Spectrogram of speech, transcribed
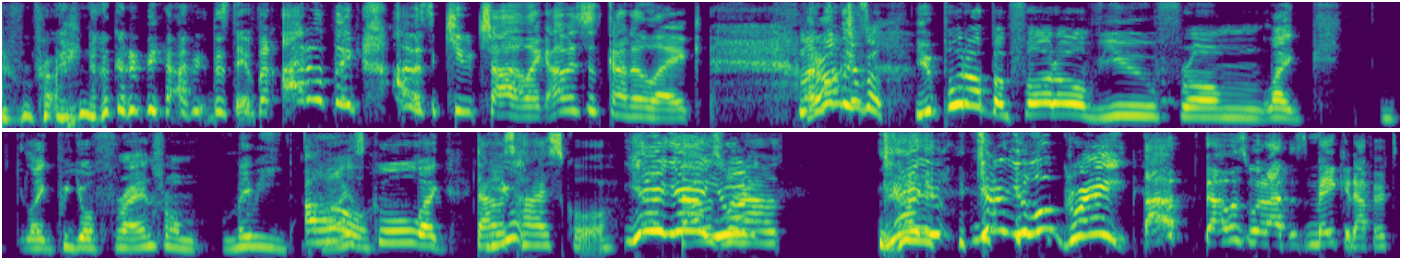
are probably not going to be happy with this day, but I don't think I was a cute child. Like I was just kind of like, my I don't think just- so. You put up a photo of you from like like with your friends from maybe high Oh, school. Like That was high school. Yeah, yeah, That was you when were, I was. yeah, you, yeah, you look great. That, that was what I was making afterwards.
